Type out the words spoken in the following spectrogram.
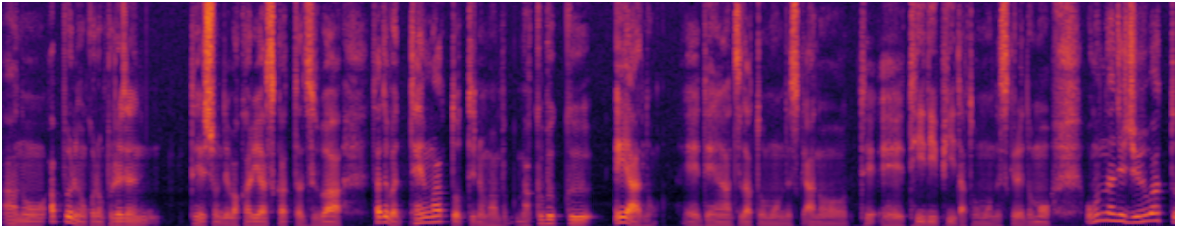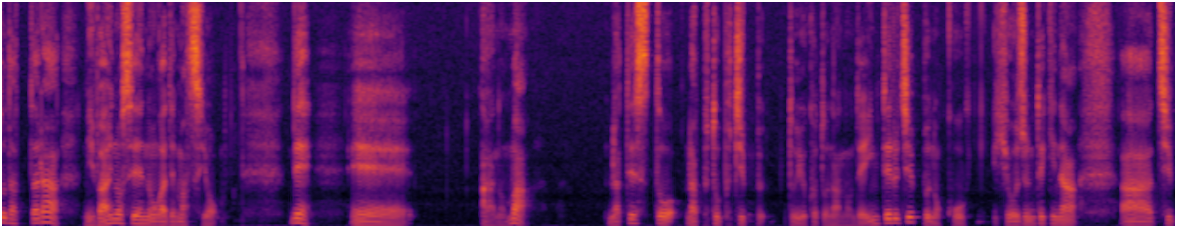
あの、Apple のこのプレゼンテーションで分かりやすかった図は、例えば 10W っていうのは MacBook Air の電圧だと思うんですけど、あの、え TDP だと思うんですけれども、同じ 10W だったら2倍の性能が出ますよ。で、えー、あの、まあ、ラテストラップトップチップということなので、インテルチップのこう標準的なあチッ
